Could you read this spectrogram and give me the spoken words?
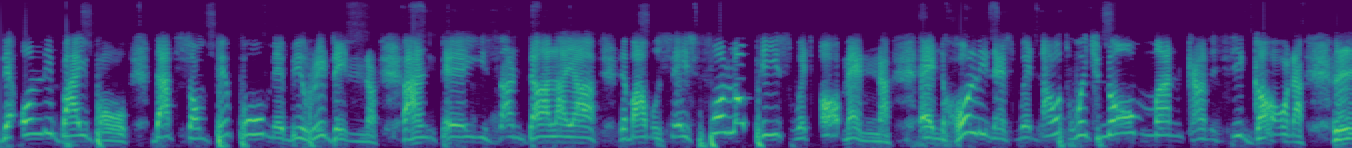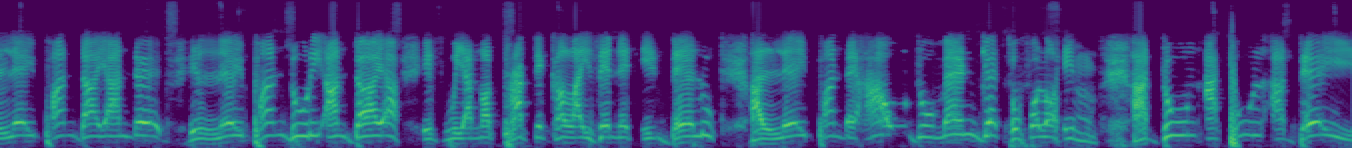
the only Bible that some people may be reading. And Sandalaya, the Bible says, follow peace with all men and holiness without which no man can see God. Lay pandayande, lay panduri andaya. If we are not practicalizing it in Delu, lay pande, how do men get to follow him? Adun atul adei,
